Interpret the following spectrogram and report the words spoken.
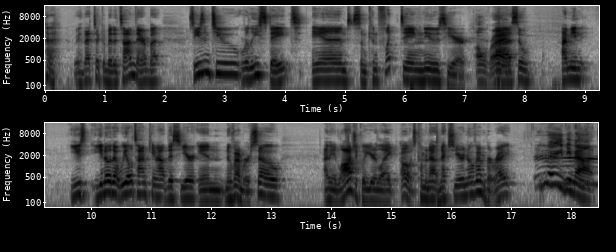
that took a bit of time there, but season two release date and some conflicting news here. All right. Uh, so, I mean, you you know that Wheel of Time came out this year in November. So, I mean, logically, you're like, oh, it's coming out next year in November, right? Maybe not.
